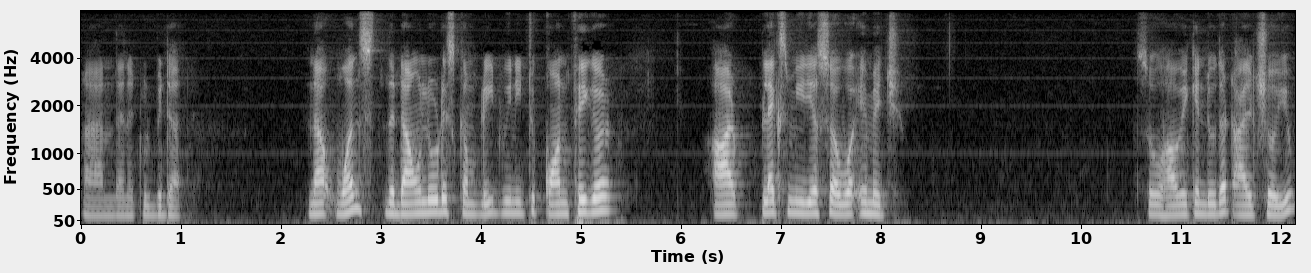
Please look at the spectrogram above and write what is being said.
and then it will be done. Now once the download is complete we need to configure our plex media server image. So how we can do that I'll show you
